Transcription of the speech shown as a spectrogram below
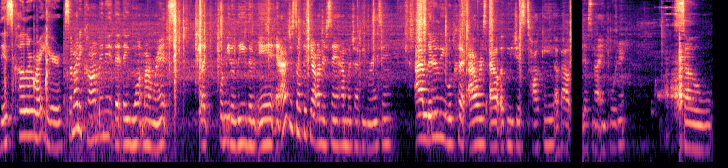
this color right here. Somebody commented that they want my rants like for me to leave them in. And I just don't think y'all understand how much I be ranting. I literally will cut hours out of me just talking about that's not important. So,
